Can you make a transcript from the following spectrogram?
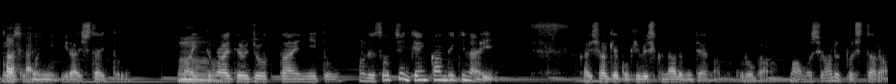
まあ確かに。ここに依頼したいと、まあ、言ってもらえてる状態にと。なのでそっちに転換できない会社は結構厳しくなるみたいなところが、まあもしあるとしたら、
